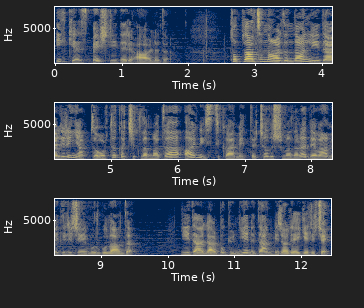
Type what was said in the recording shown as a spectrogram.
ilk kez 5 lideri ağırladı. Toplantının ardından liderlerin yaptığı ortak açıklamada aynı istikamette çalışmalara devam edileceği vurgulandı. Liderler bugün yeniden bir araya gelecek.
